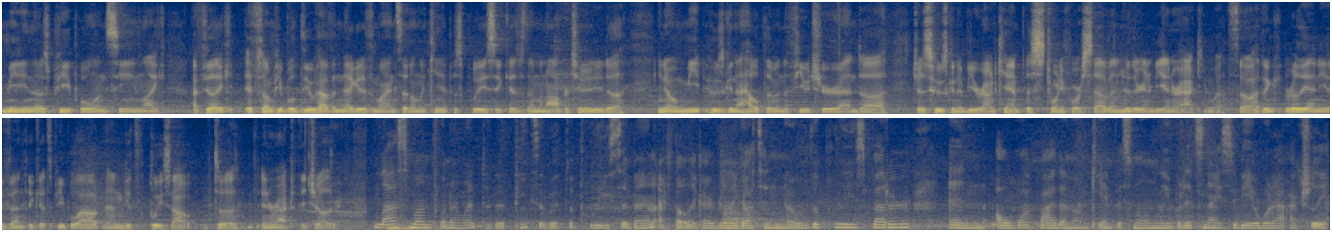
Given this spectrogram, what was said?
meeting those people and seeing like I feel like if some people do have a negative mindset on the campus police, it gives them an opportunity to you know meet who's going to help them in the future, and uh, just who's going to be around campus 24/7, who they're going to be interacting with. So I think really any event that gets people out and gets the police out to interact with each other. Last month, when I went to the Pizza with the Police event, I felt like I really got to know the police better. And I'll walk by them on campus normally, but it's nice to be able to actually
